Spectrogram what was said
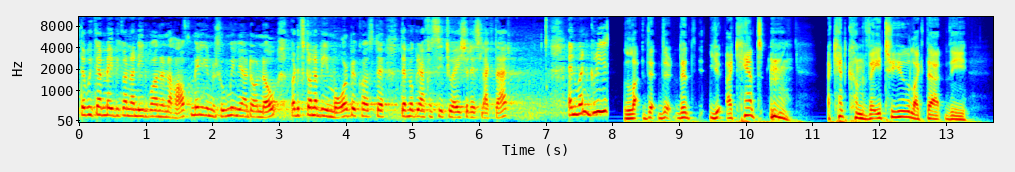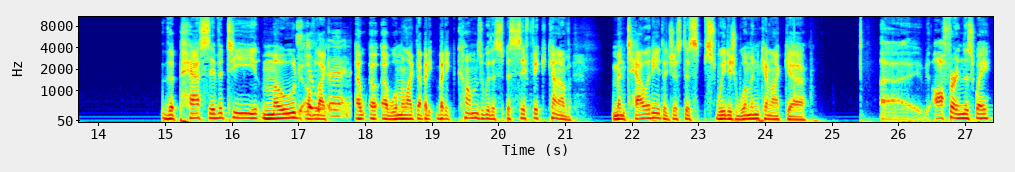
That we can maybe gonna need one and a half million or two million. I don't know, but it's gonna be more because the demographic situation is like that. And when Greece, La, the, the, the, you, I can't, I can't convey to you like that the the passivity mode Still, of like uh, a, a, a woman like that, but it, but it comes with a specific kind of mentality that just this Swedish woman can like. Uh, uh, offer in this way.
